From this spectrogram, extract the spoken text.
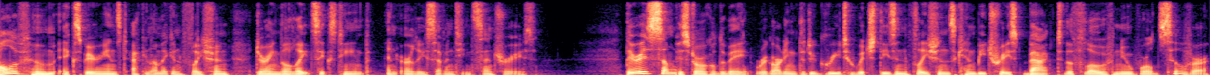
all of whom experienced economic inflation during the late 16th and early 17th centuries. There is some historical debate regarding the degree to which these inflations can be traced back to the flow of New World silver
